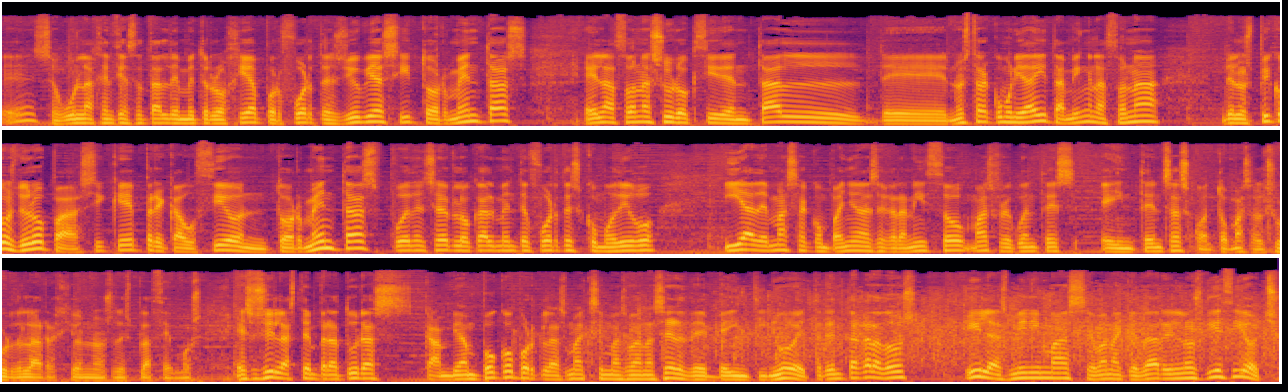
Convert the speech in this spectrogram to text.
eh, según la Agencia Estatal de Meteorología, por fuertes lluvias y tormentas en la zona suroccidental de nuestra comunidad y también en la zona de los picos de Europa. Así que precaución, tormentas pueden ser localmente fuertes, como digo, y además acompañadas de granizo más frecuentes e intensas cuanto más al sur de la región nos desplacemos. Eso sí, las temperaturas cambian poco porque las máximas van a ser de 29-30 grados y las mínimas se van a quedar en los 18.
